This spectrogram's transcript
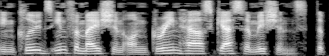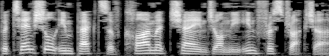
includes information on greenhouse gas emissions, the potential impacts of climate change on the infrastructure,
